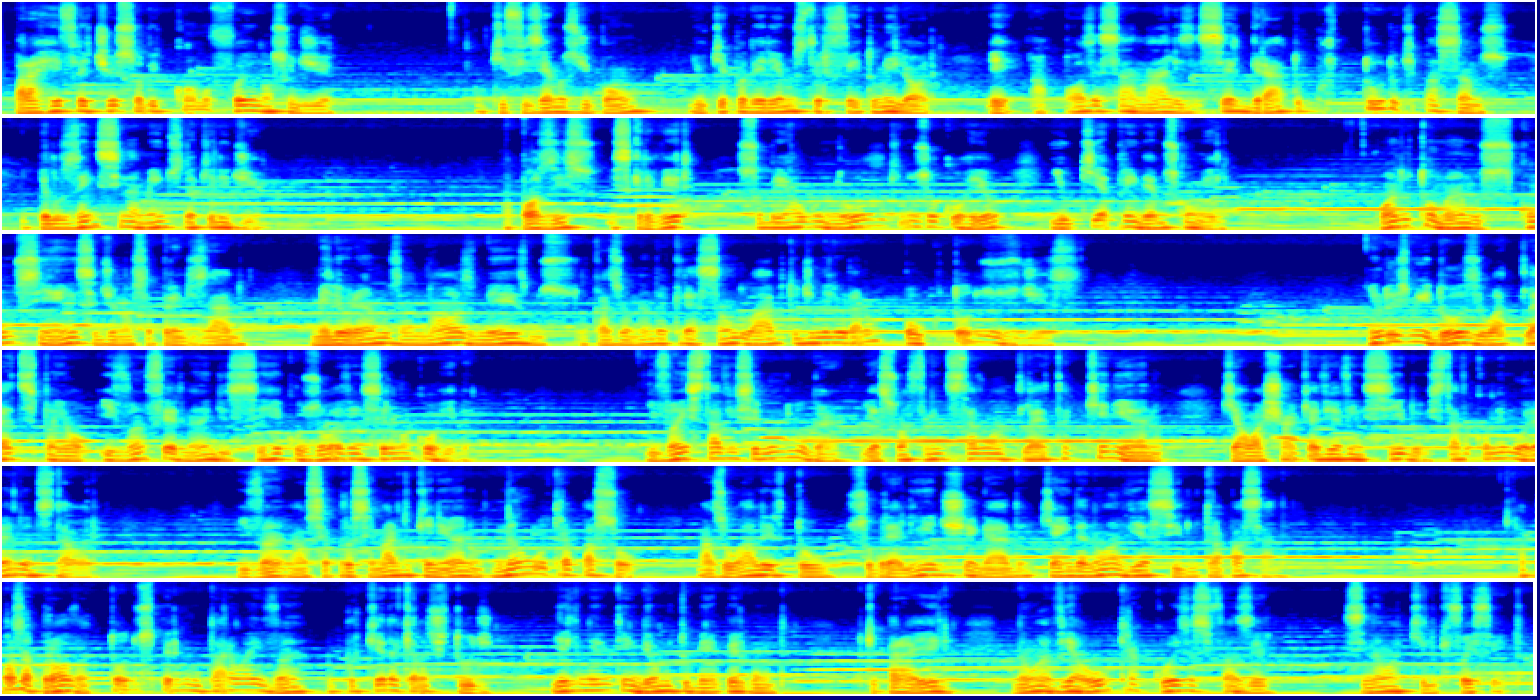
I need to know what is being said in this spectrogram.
para refletir sobre como foi o nosso dia, o que fizemos de bom e o que poderíamos ter feito melhor, e, após essa análise, ser grato por tudo o que passamos e pelos ensinamentos daquele dia. Após isso, escrever sobre algo novo que nos ocorreu e o que aprendemos com ele. Quando tomamos consciência de nosso aprendizado, melhoramos a nós mesmos, ocasionando a criação do hábito de melhorar um pouco todos os dias. Em 2012, o atleta espanhol Ivan Fernandes se recusou a vencer uma corrida. Ivan estava em segundo lugar e à sua frente estava um atleta keniano que, ao achar que havia vencido, estava comemorando antes da hora. Ivan, ao se aproximar do keniano, não o ultrapassou mas o alertou sobre a linha de chegada que ainda não havia sido ultrapassada. Após a prova, todos perguntaram a Ivan o porquê daquela atitude e ele não entendeu muito bem a pergunta, porque para ele não havia outra coisa a se fazer senão aquilo que foi feito.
